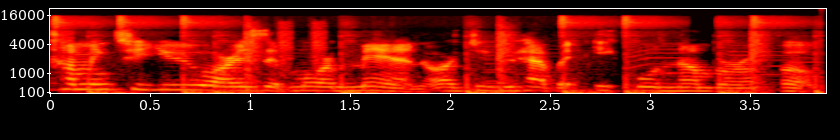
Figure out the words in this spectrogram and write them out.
coming to you, or is it more men, or do you have an equal number of both?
